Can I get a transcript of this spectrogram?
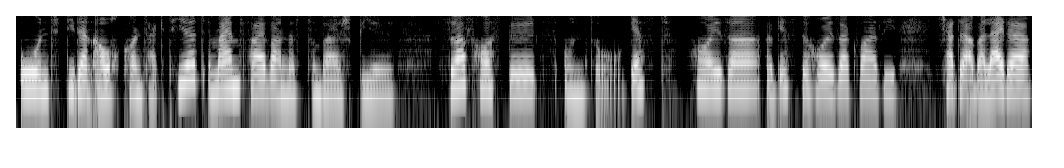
und die dann auch kontaktiert. In meinem Fall waren das zum Beispiel Surfhostels und so Gästhäuser, äh, Gästehäuser quasi. Ich hatte aber leider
